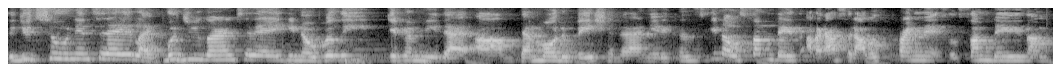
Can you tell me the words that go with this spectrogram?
did you tune in today? Like, what did you learn today? You know, really giving me that um that motivation that I needed. Cause you know, some days, like I said, I was pregnant, so some days I'm,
